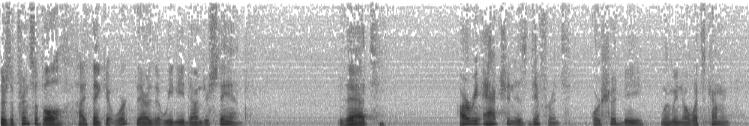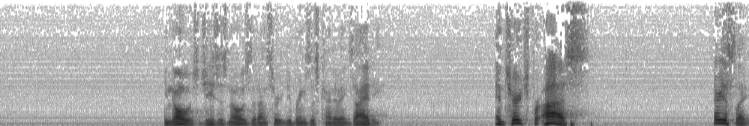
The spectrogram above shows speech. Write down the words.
There's a principle, I think, at work there that we need to understand that our reaction is different, or should be, when we know what's coming. He knows, Jesus knows that uncertainty brings this kind of anxiety. And, church, for us, seriously,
